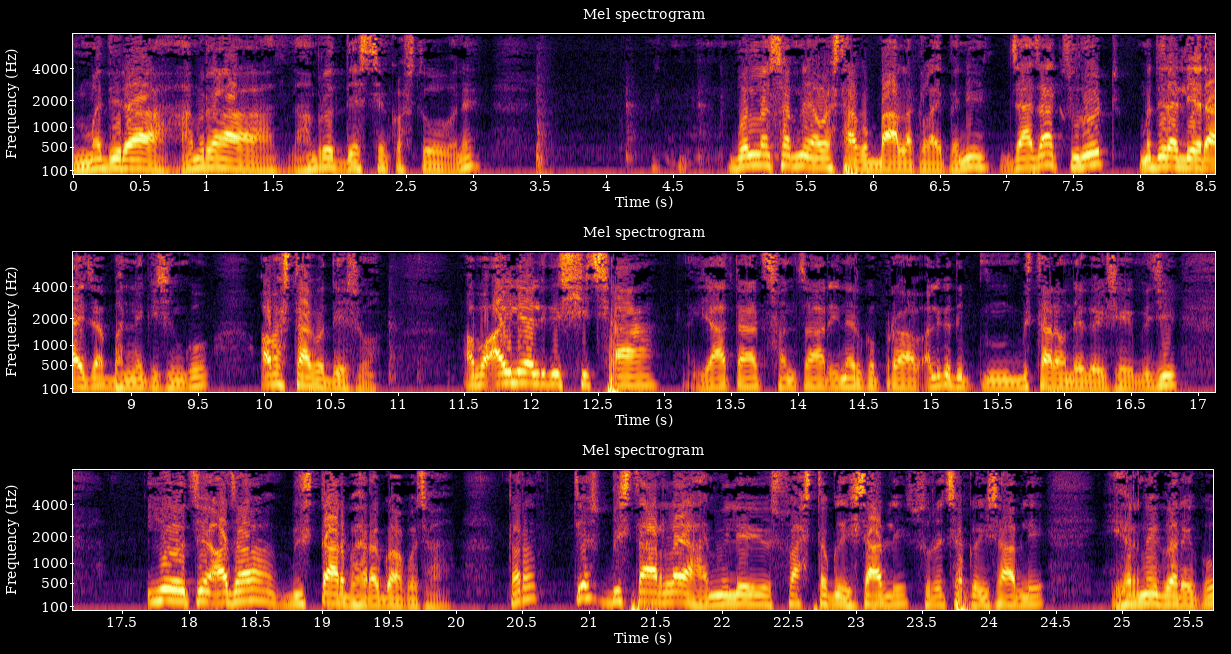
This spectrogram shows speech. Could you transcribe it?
मदिरा हाम्रा हाम्रो देश चाहिँ कस्तो हो भने बोल्न सक्ने अवस्थाको बालकलाई पनि जहाँ जहाँ चुरोट मदिरा लिएर आइज भन्ने किसिमको अवस्थाको देश हो। अब अहिले अलिकति शिक्षा यातायात संचार यिनीहरूको प्रभाव अलिकति विस्तार हुँदै गइसकेपछि यो चाहिँ अझ विस्तार भएर गएको छ। तर त्यस विस्तारलाई हामीले यो स्वास्थ्यको हिसाबले सुरक्षाको हिसाबले हेर्ने गरेको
